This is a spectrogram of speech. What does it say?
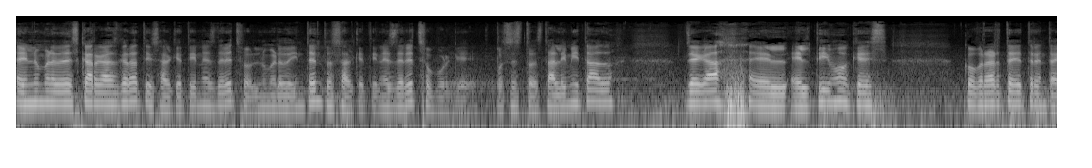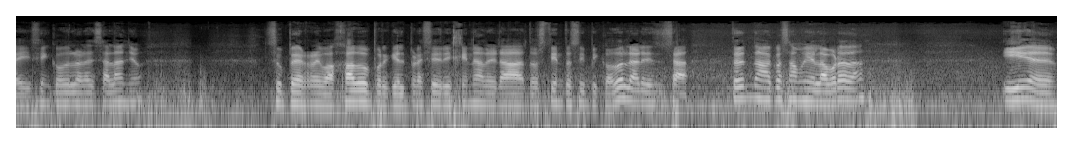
el número de descargas gratis al que tienes derecho, el número de intentos al que tienes derecho, porque pues esto está limitado, llega el, el timo que es cobrarte 35 dólares al año, súper rebajado porque el precio original era 200 y pico dólares, o sea, es una cosa muy elaborada. Y em,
